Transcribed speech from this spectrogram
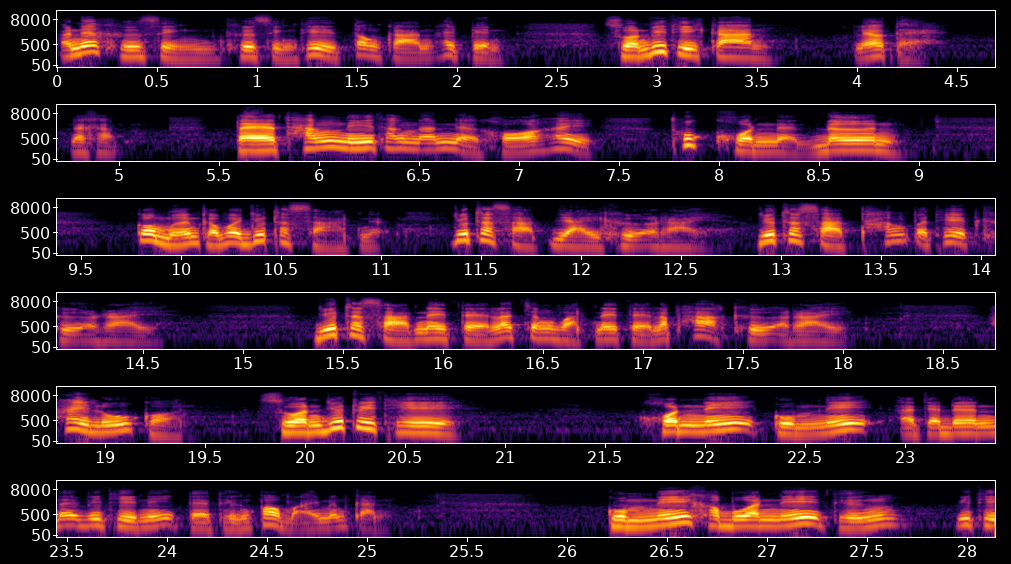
อันนี้คือสิ่งคือสิ่งที่ต้องการให้เป็น ส่วนวิธีการแล้วแต่นะครับ แต่ทั้งนี้ทั้งนั้นเนี่ยขอให้ทุกคนเนี่ยเดิน ก็เหมือนกับว่ายุทธศาสตร์เนี่ยยุทธศาสตร์ใหญ่คืออะไร ยุทธศาสตร์ทั้งประเทศคืออะไร ยุทธศาสตร์ในแต่ละจังหวัดในแต่ละภาคคืออะไร ให้รู้ก่อน ส่วนยุทธวิธี คนนี้กลุ่มนี้อาจจะเดินได้วิธีนี้แต่ถึงเป้าหมายเหมือนกัน กลุ่มนี้ขบวนนี้ถึงวิธี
